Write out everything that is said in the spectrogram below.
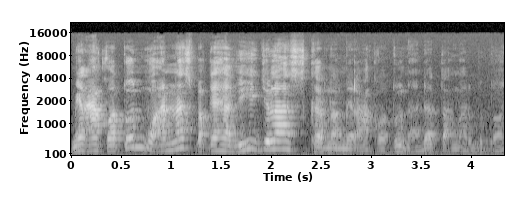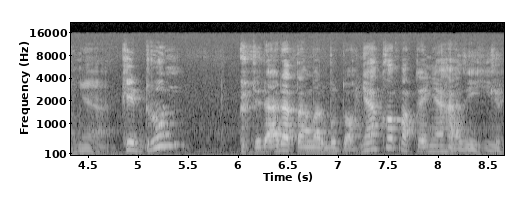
Mil'aqatun muannas pakai hadhihi jelas karena mil'aqatun ada tak marbutohnya. Kidrun tidak ada tamar butohnya kok pakainya hadhihi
